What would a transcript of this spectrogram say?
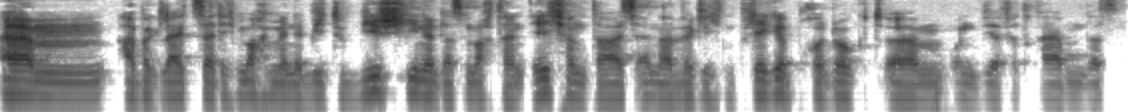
Ähm, aber gleichzeitig machen wir eine B2B-Schiene, das macht dann ich und da ist Enna wirklich ein Pflegeprodukt ähm, und wir vertreiben das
